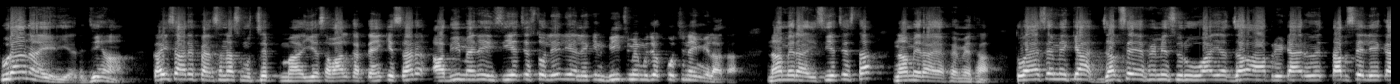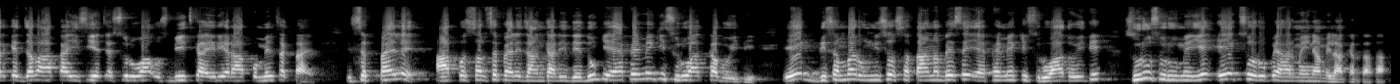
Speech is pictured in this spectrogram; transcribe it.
पुराना एरियर। जी हाँ कई सारे पेंशनर्स मुझसे ये सवाल करते हैं कि, सर, अभी मैंने ईसीएचएस तो ले लिया, लेकिन बीच में मुझे कुछ नहीं मिला था। ना मेरा ईसीएचएस था, ना मेरा एफएमए था। तो ऐसे में क्या, जब से एफएमए शुरू हुआ या जब आप रिटायर हुए, तब से लेकर के जब आपका ईसीएचएस शुरू हुआ, उस बीच का एरियर आपको मिल सकता है? इससे पहले आपको सबसे पहले जानकारी दे दूँ कि एफएमए की शुरुआत कब हुई थी। एक दिसंबर उन्नीस सौ सतानबे से एफएमए की शुरुआत हुई थी। शुरू शुरू में ये एक सौ रुपए हर महीना मिला करता था।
